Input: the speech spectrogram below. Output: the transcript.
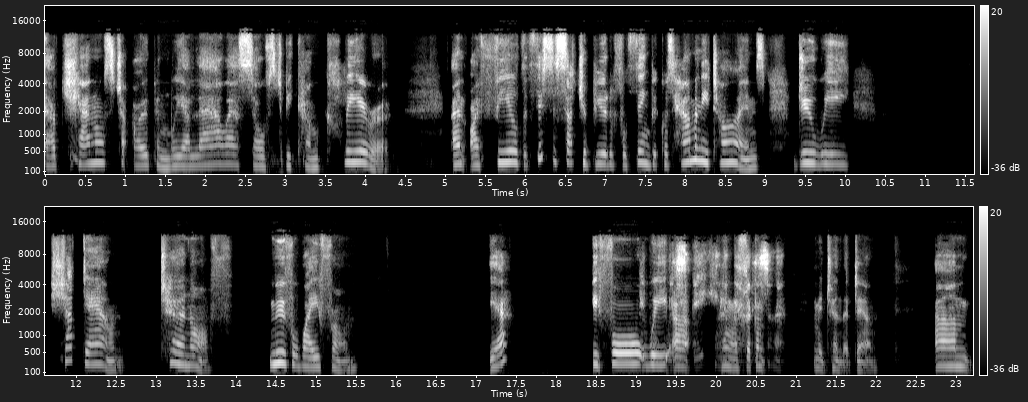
our channels to open, we allow ourselves to become clearer. And I feel that this is such a beautiful thing because how many times do we shut down turn off, move away from. Yeah. Before we are, hang on a second. Let me turn that down. Um,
